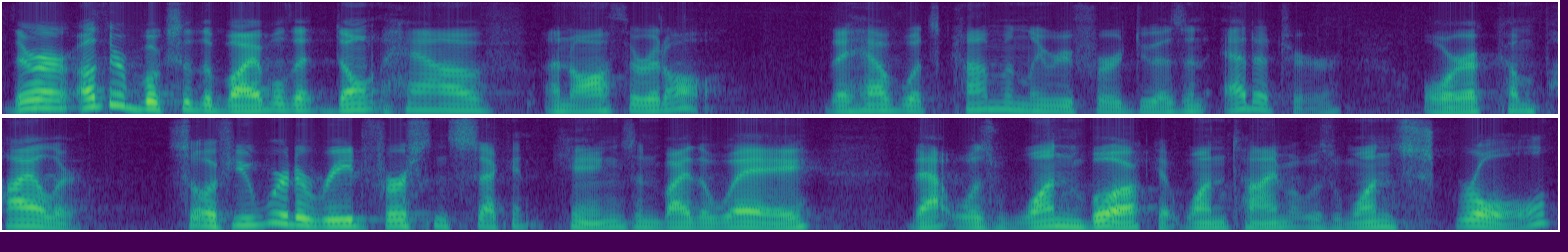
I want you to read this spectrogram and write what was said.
There are other books of the Bible that don't have an author at all. They have what's commonly referred to as an editor or a compiler. So if you were to read 1st and 2nd Kings, and by the way, that was one book at one time, it was one scroll,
